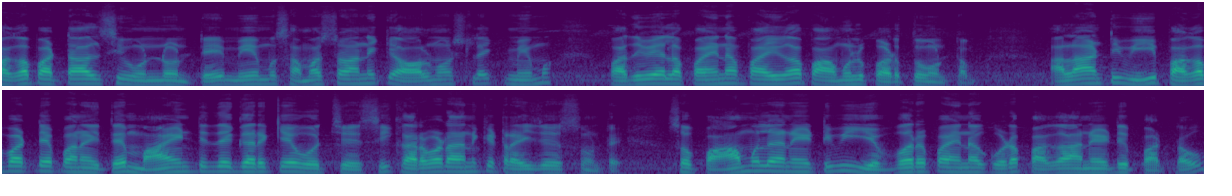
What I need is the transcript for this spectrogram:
పగ పట్టాల్సి ఉండుంటే మేము సంవత్సరానికి ఆల్మోస్ట్ లైక్ మేము పదివేల పైన పైగా పాములు పడుతూ ఉంటాం. అలాంటివి పగబట్టే పని అయితే మా ఇంటి దగ్గరకే వచ్చేసి కరవడానికి ట్రై చేస్తుంటాయి. సో పాములు అనేటివి ఎవరిపైన కూడా పగ అనేటివి పట్టవు.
